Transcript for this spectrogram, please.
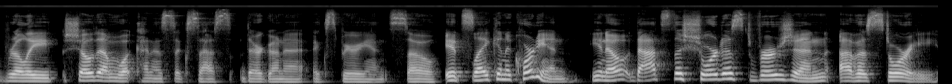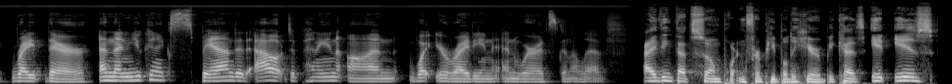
really show them what kind of success they're going to experience. So it's like an accordion, you know, that's the shortest version of a story right there. And then you can expand it out depending on what you're writing and where it's going to live. I think that's so important for people to hear because it is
